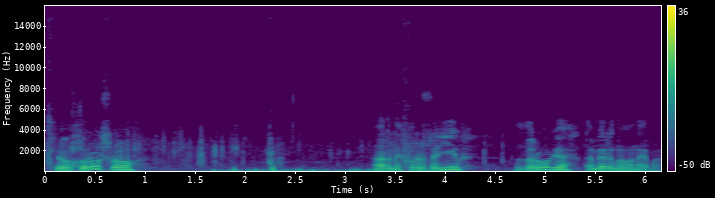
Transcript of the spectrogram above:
Всього хорошого, гарних врожаїв, здоров'я та мирного неба.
